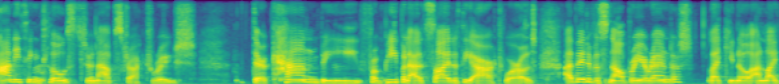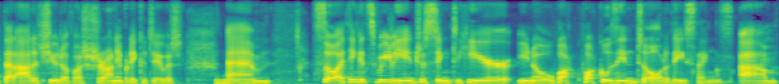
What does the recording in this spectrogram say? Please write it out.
anything close to an abstract route, there can be from people outside of the art world a bit of a snobbery around it, like you know, and like that attitude of, "Oh, sure, anybody could do it." Mm. Um, so I think it's really interesting to hear, you know, what what goes into all of these things um,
